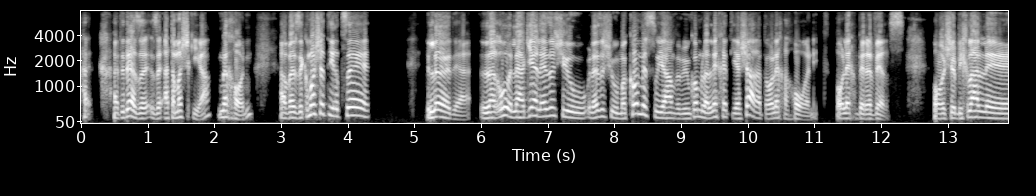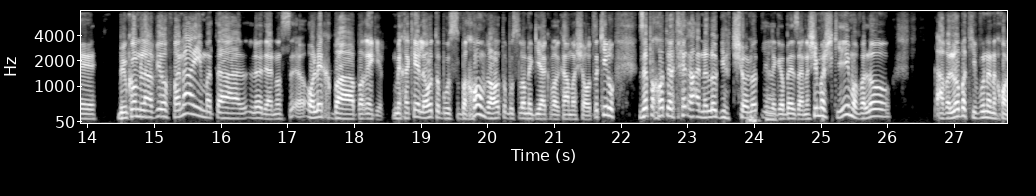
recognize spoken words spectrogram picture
אתה יודע, זה, זה, אתה משקיע, נכון, אבל זה כמו שתרצה לא יודע, לרו, להגיע לאיזשהו, לאיזשהו מקום מסוים ובמקום ללכת ישר אתה הולך אחורנית, הולך ברוורס, או שבכלל אה, במקום להביא אופניים אתה, לא יודע, נוס... הולך ב, ברגל, מחכה לאוטובוס בחום והאוטובוס לא מגיע כבר כמה שעות, זה כאילו, זה פחות או יותר האנלוגיות שעולות לי כן. לגבי זה, אנשים משקיעים אבל לא, אבל לא בכיוון הנכון,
